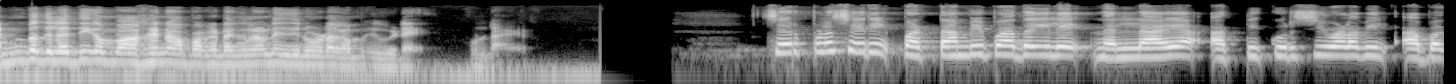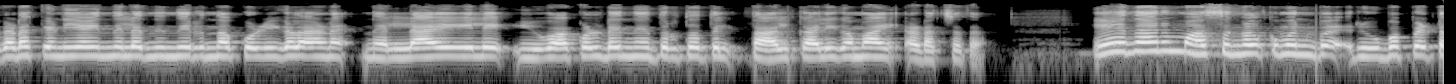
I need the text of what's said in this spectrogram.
അൻപതിലധികം വാഹന അപകടങ്ങളാണ് ഇതിനോടകം ഇവിടെ ഉണ്ടായത്. ചെർപ്പുളശ്ശേരി പട്ടാമ്പി പാതയിലെ നെല്ലായ അത്തിക്കുറിശി വളവിൽ അപകടക്കെണിയായി നിലനിന്നിരുന്ന കുഴികളാണ് നെല്ലായയിലെ യുവാക്കളുടെ നേതൃത്വത്തിൽ താൽക്കാലികമായി അടച്ചത്. ഏതാനും മാസങ്ങൾക്ക് മുൻപ് രൂപപ്പെട്ട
